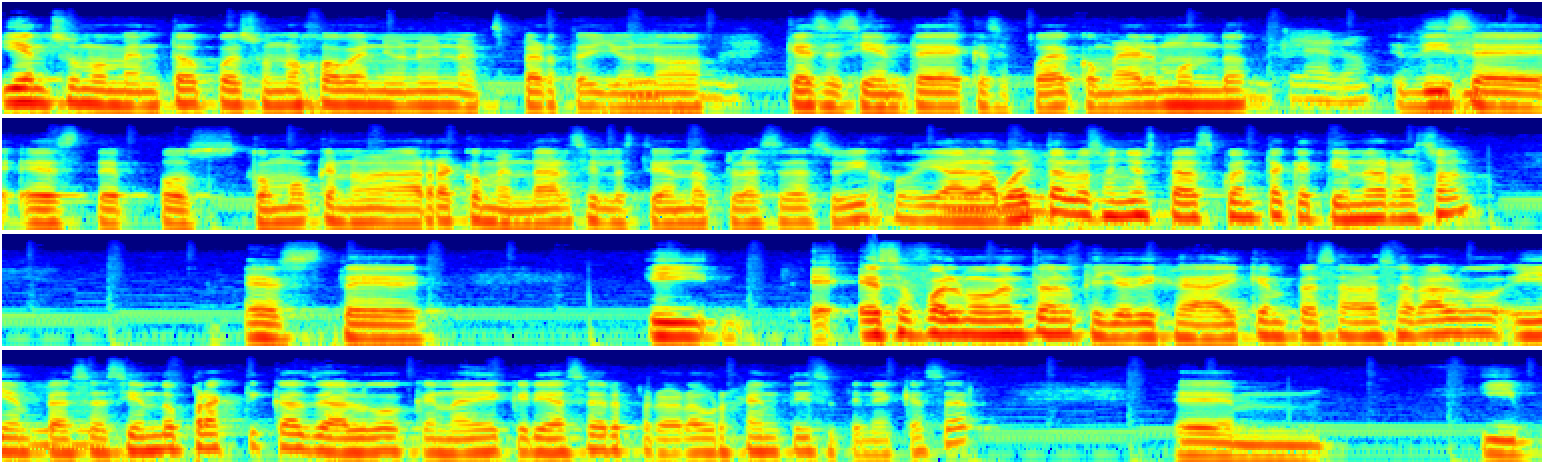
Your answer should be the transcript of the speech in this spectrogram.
Y en su momento, pues uno joven y uno inexperto y uno que se siente que se puede comer el mundo, claro. dice, este, pues, ¿cómo que no me va a recomendar si le estoy dando clases a su hijo? Y a la vuelta de los años te das cuenta que tiene razón. Este, y e, ese fue el momento en el que yo dije, hay que empezar a hacer algo. Y empecé haciendo prácticas de algo que nadie quería hacer, pero era urgente y se tenía que hacer. Em, y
